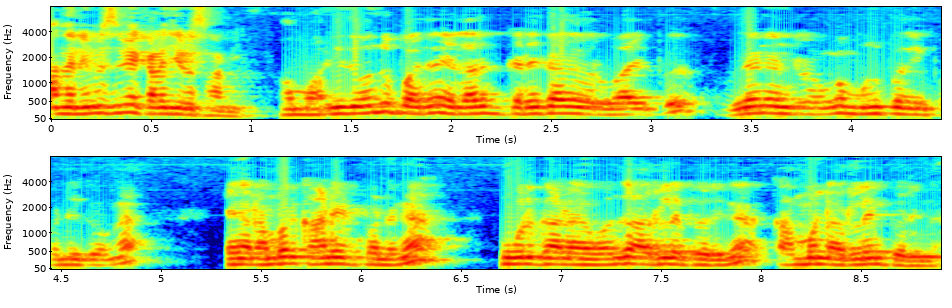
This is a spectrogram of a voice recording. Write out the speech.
அந்த நிமிஷமே கலைஞ்சிடும் சாமி. ஆமா இது வந்து பாத்தீங்கன்னா எல்லாருக்கும் கிடைக்காத ஒரு வாய்ப்பு. வேணுன்றவங்க முன்பதிவு பண்ணிக்கோங்க. எங்க நம்பர் கான்டாக்ட் பண்ணுங்க. உங்களுக்கான வந்து அருளை பெறுங்க. அம்மன் அருளையும் பெறுங்க.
